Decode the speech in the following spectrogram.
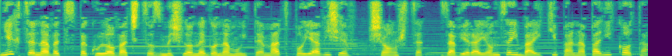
Nie chcę nawet spekulować, co zmyślonego na mój temat pojawi się w książce, zawierającej bajki pana Palikota.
